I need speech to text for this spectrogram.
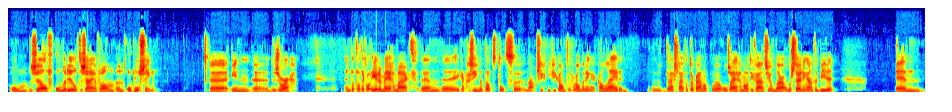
om zelf onderdeel te zijn van een oplossing uh, in uh, de zorg. En dat had ik al eerder meegemaakt. En ik heb gezien dat dat tot nou, significante veranderingen kan leiden. daar sluit het ook aan op onze eigen motivatie om daar ondersteuning aan te bieden. En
